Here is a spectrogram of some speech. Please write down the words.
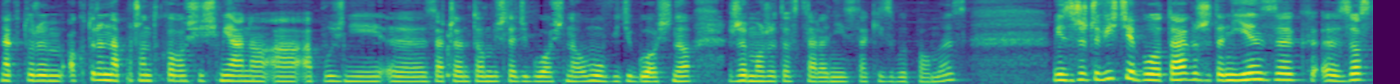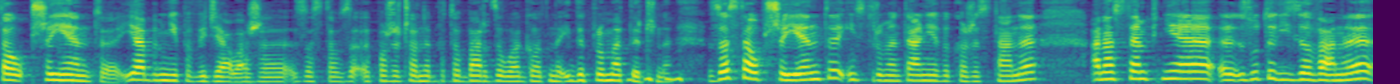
na którym, o którym na początkowo się śmiano, a, a później e, zaczęto myśleć głośno, mówić głośno, że może to wcale nie jest taki zły pomysł. Więc rzeczywiście było tak, że ten język e, został przejęty. Ja bym nie powiedziała, że został pożyczony, bo to bardzo łagodne i dyplomatyczne. Został przejęty, instrumentalnie wykorzystany, a następnie e, zutylizowany,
